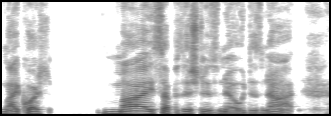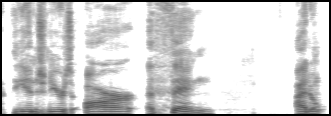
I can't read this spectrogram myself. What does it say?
My question, my supposition is no, it does not. The engineers are a thing. I don't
